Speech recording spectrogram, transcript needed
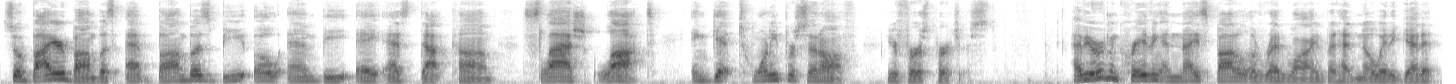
So buy your Bombas at Bombas, B-O-M-B-A-S dot com slash locked and get 20% off your first purchase. Have you ever been craving a nice bottle of red wine but had no way to get it?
